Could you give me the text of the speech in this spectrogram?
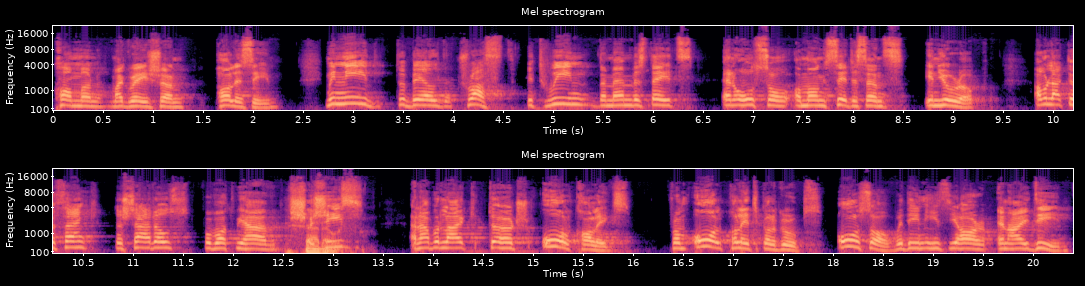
common migration policy. We need to build trust between the member states and also among citizens in Europe. I would like to thank the shadows for what we have shadows. achieved. And I would like to urge all colleagues from all political groups, also within ECR and ID,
